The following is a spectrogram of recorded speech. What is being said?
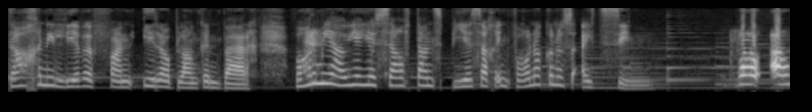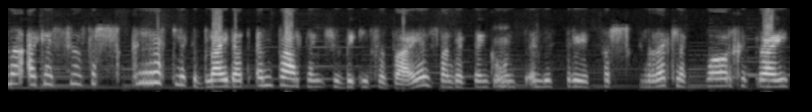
dag in die lewe van Ira Blankenberg. Waarmee hou jy jouself tans besig en waarna kan ons uitsien? Wel, Alma, ek is so verskriklik bly dat inperking so bietjie verby is want ek dink hmm. ons industrie het verskriklik swaar gekry.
